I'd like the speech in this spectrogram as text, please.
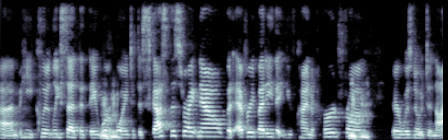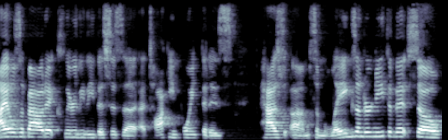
Um, he clearly said that they weren't Mhm. going to discuss this right now, but everybody that you've kind of heard from, Mhm. there was no denials about it. Clearly, this is a, a talking point that is has um, some legs underneath of it. So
